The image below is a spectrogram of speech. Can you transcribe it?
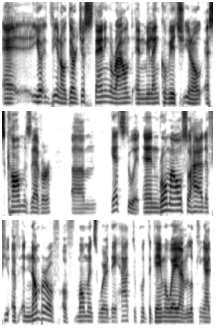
uh, you you know, they're just standing around, and Milenkovic, you know, as calm as ever, um, gets to it. And Roma also had a few, a, a, number of of moments where they had to put the game away. I'm looking at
